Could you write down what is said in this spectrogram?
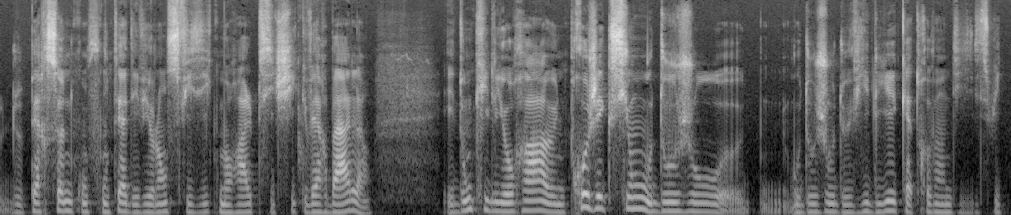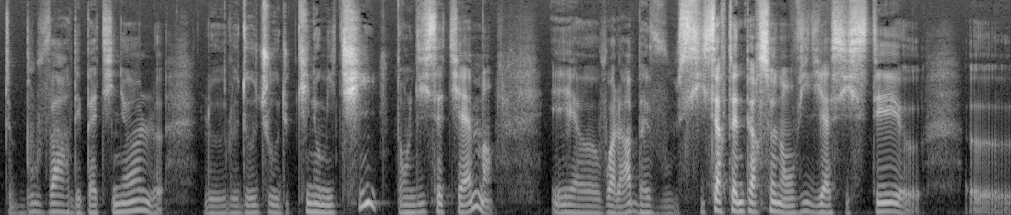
de personnes confrontées à des violences physiques, morales, psychiques, verbales. Et donc, il y aura une projection au dojo, euh, au dojo de Villiers, 98 boulevard des Batignolles, le, le dojo du Kinomichi, dans le 17e. Et euh, voilà, ben si certaines personnes ont envie d'y assister, euh, euh,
